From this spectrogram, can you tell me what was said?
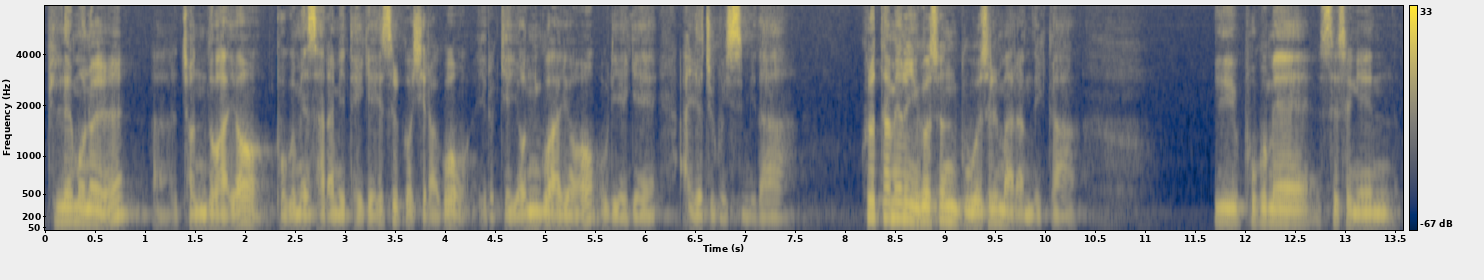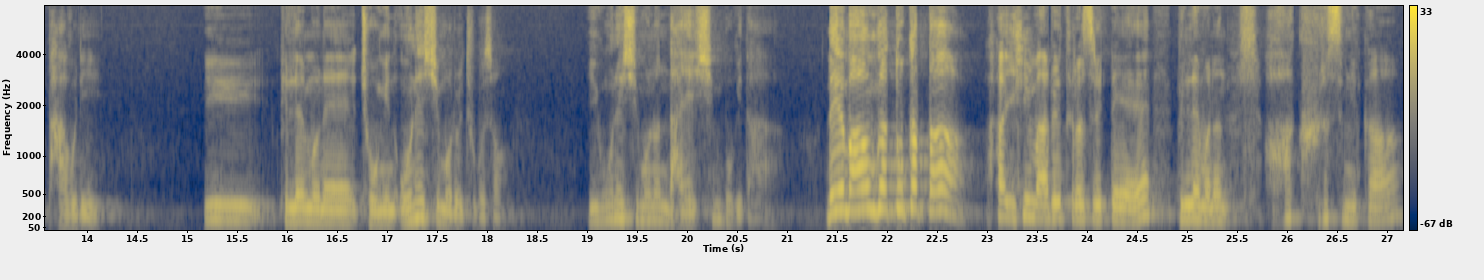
빌레몬을 아, 전도하여 복음의 사람이 되게 했을 것이라고 이렇게 연구하여 우리에게 알려주고 있습니다. 그렇다면 이것은 무엇을 말합니까? 이 복음의 스승인 바울이 이 빌레몬의 종인 오네시모를 두고서 이 오네시모는 나의 신복이다. 내 마음과 똑같다. 아, 이 말을 들었을 때 빌레몬은 아 그렇습니까?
